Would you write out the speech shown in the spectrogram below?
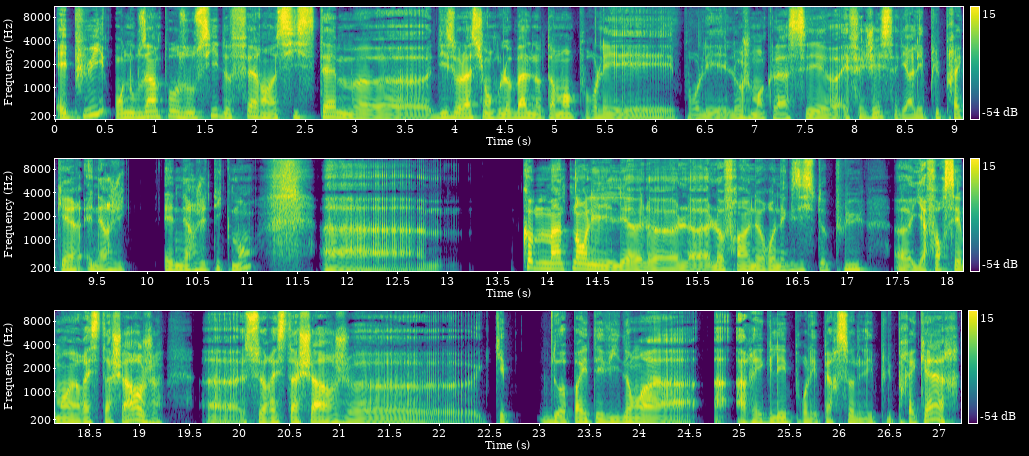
Et puis, on nous impose aussi de faire un système euh, d'isolation globale, notamment pour les, pour les logements classés euh, FG, c'est-à-dire les plus précaires énergétiquement. Euh, comme maintenant l'offre à 1 euro n'existe plus, il y a forcément un reste à charge. ce reste à charge qui est doit pas être évident à, régler pour les personnes les plus précaires,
